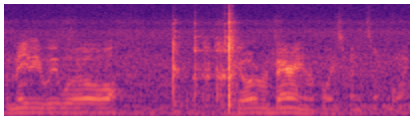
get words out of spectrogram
So maybe we will go over bearing replacement at some point.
